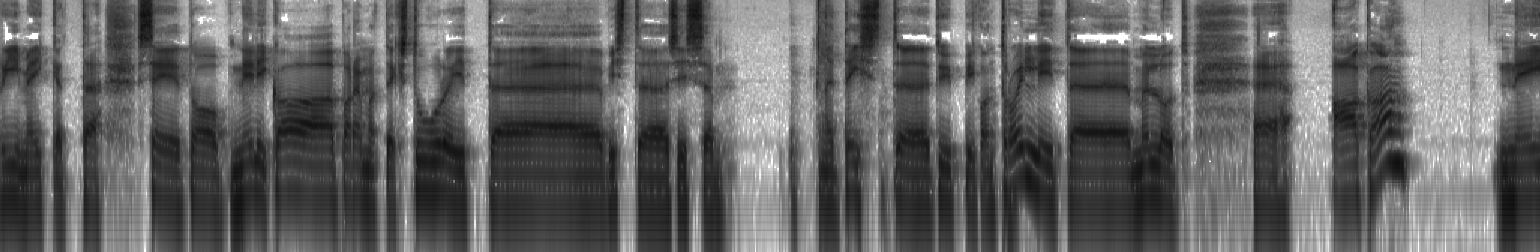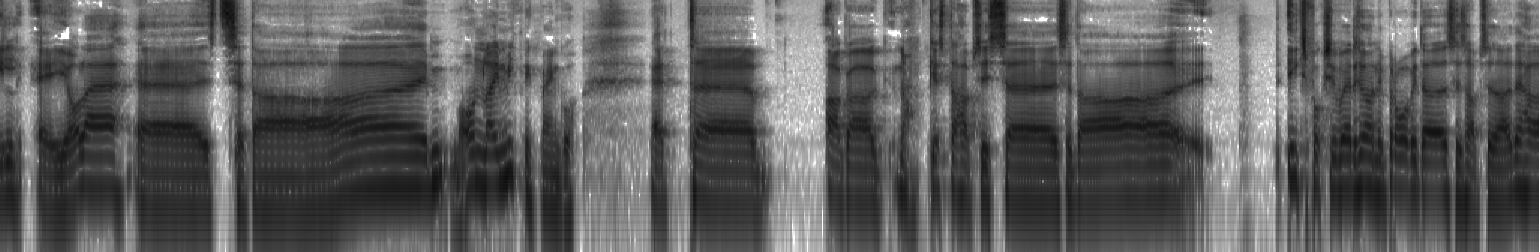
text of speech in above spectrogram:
remake, et äh, see toob 4K paremad tekstuurid, äh, vist äh, siis teist tüüpi kontrollid, möllud. aga neil ei ole seda online mitmikmängu. et aga noh, kes tahab siis seda Xbox'i versiooni proovida, see saab seda teha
